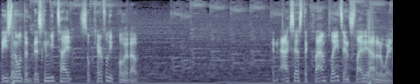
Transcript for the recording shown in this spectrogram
Please note that this can be tight, so carefully pull it out. Then access the clamp plates and slide it out of the way.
